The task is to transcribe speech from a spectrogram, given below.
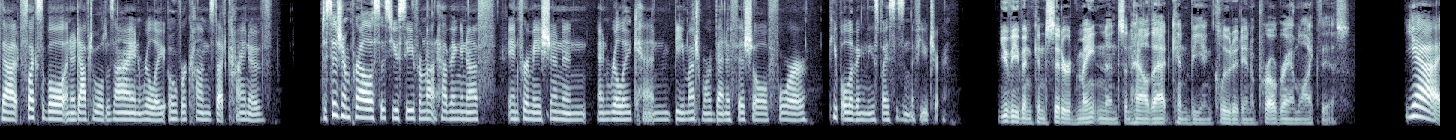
That flexible and adaptable design really overcomes that kind of decision paralysis you see from not having enough information and, and really can be much more beneficial for people living in these places in the future. You've even considered maintenance and how that can be included in a program like this. Yeah,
